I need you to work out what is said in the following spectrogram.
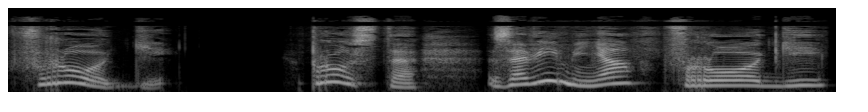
«Фроги. Просто зови меня Фроги».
